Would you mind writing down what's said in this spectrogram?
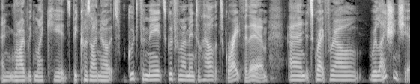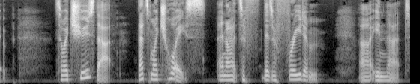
and ride with my kids because I know it's good for me, it's good for my mental health, it's great for them, and it's great for our relationship. So I choose that. That's my choice. And I, it's a, there's a freedom uh, in that.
